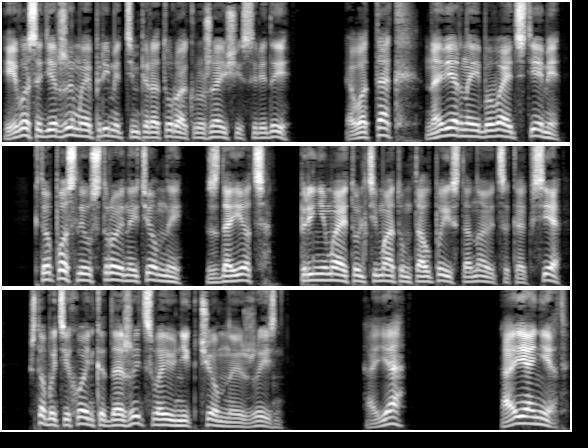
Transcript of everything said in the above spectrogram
и его содержимое примет температуру окружающей среды. А вот так, наверное, и бывает с теми, кто после устроенной темной сдается, принимает ультиматум толпы и становится как все, чтобы тихонько дожить свою никчемную жизнь. А я? А я нет.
